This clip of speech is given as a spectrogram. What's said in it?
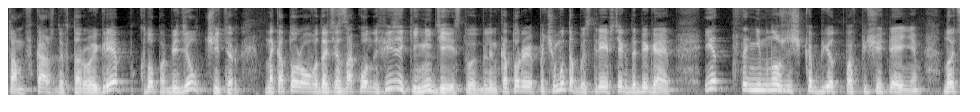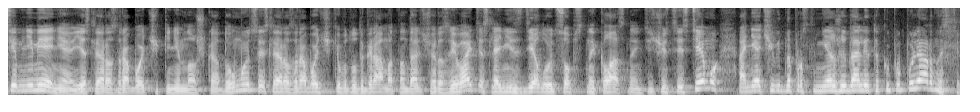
там в каждой второй игре, кто победил, читер, на которого вот эти законы физики не действуют, блин, которые почему почему-то быстрее всех добегает. И это немножечко бьет по впечатлениям. Но тем не менее, если разработчики немножко одумаются, если разработчики будут грамотно дальше развивать, если они сделают собственный классный античит систему, они очевидно просто не ожидали такой популярности.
